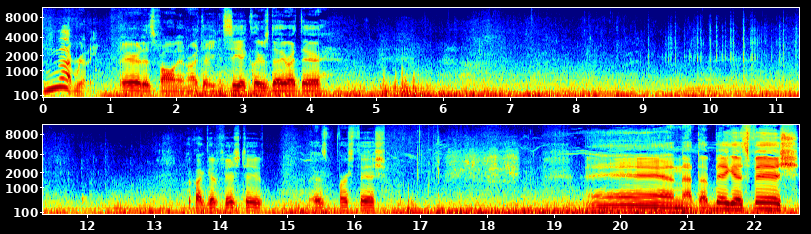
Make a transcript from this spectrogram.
Not really. There it is falling in right there. You can see it clear as day right there. Look like good fish too. There's first fish. And not the biggest fish.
